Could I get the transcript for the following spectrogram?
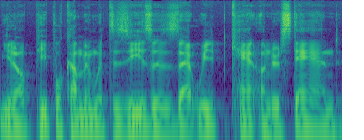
you know people come in with diseases that we can't understand.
